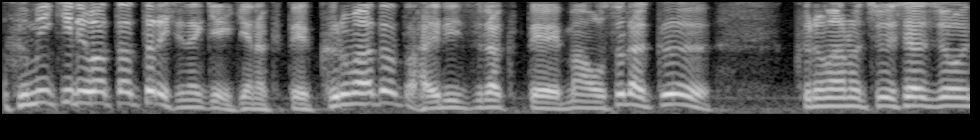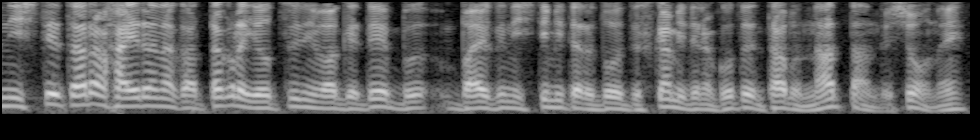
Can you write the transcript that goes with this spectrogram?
踏切渡ったりしなきゃいけなくて、車だと入りづらくて、まあおそらく車の駐車場にしてたら入らなかったから4つに分けてバイクにしてみたらどうですかみたいなことに多分なったんでしょうね。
